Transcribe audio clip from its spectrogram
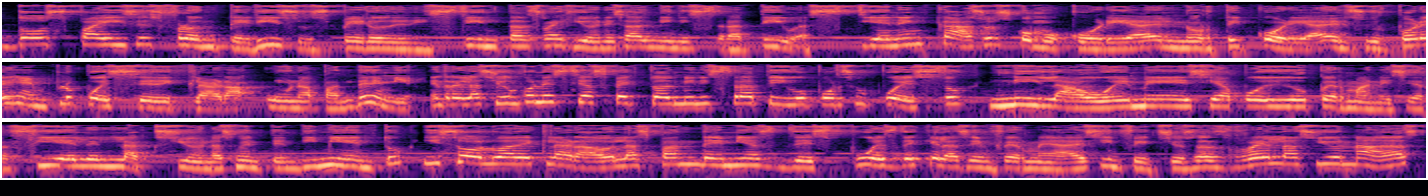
dos países fronterizos, pero de distintas regiones administrativas, tienen casos como Corea del Norte y Corea del Sur, por ejemplo, pues se declara una pandemia. En relación con este aspecto administrativo, por supuesto, ni la OMS ha podido permanecer fiel en la acción a su entendimiento y solo ha declarado las pandemias después de que las enfermedades infecciosas relacionadas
